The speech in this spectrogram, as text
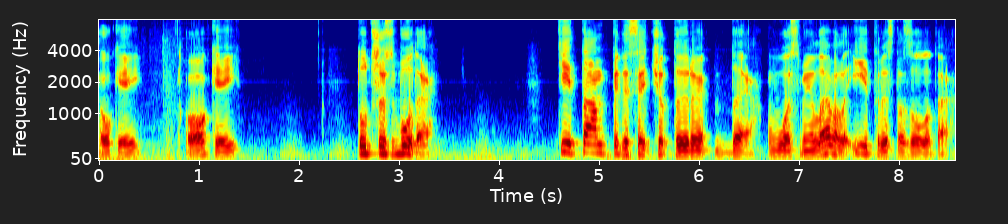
Окей. Окей. Тут щось буде. Титан 54D. 8 левел і 300 золота.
